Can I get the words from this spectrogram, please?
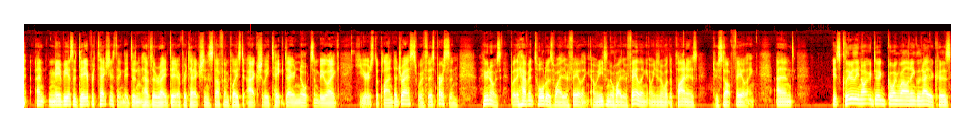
and maybe it's a data protection thing. They didn't have the right data protection stuff in place to actually take down notes and be like, here's the planned address with this person. Who knows? But they haven't told us why they're failing. And we need to know why they're failing and we need to know what the plan is to stop failing. And it's clearly not doing, going well in England either because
